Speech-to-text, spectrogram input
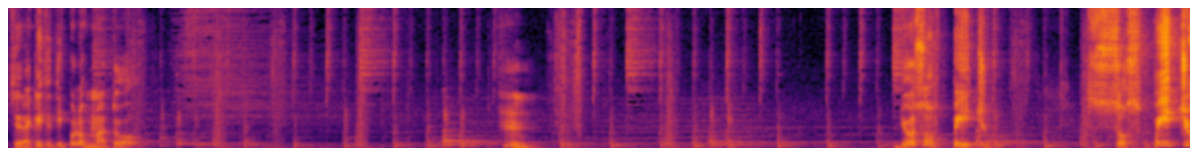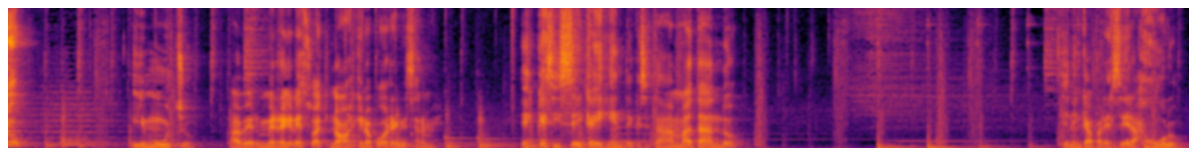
¿Será que este tipo los mató? Hmm. Yo sospecho. Sospecho. Y mucho. A ver, me regreso aquí. No, es que no puedo regresarme. Es que si sé que hay gente que se estaban matando. Tienen que aparecer, a juro.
